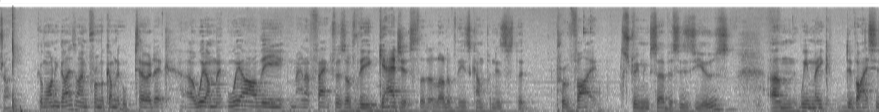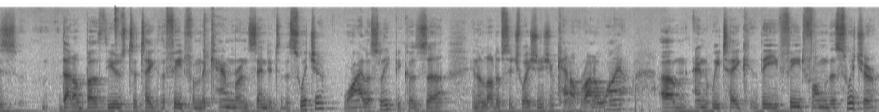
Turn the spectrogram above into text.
Jon? Good morning, guys. I'm from a company called Teradek. Uh, we, are we are the manufacturers of the gadgets that a lot of these companies that provide streaming services use. Um, we make devices that are both used to take the feed from the camera and send it to the switcher wirelessly because uh, in a lot of situations you cannot run a wire. Um, and we take the feed from the switcher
